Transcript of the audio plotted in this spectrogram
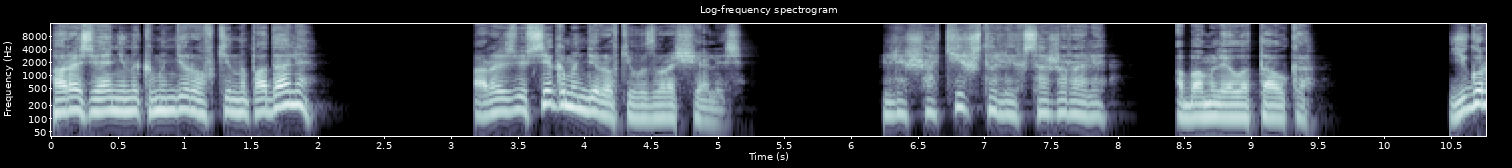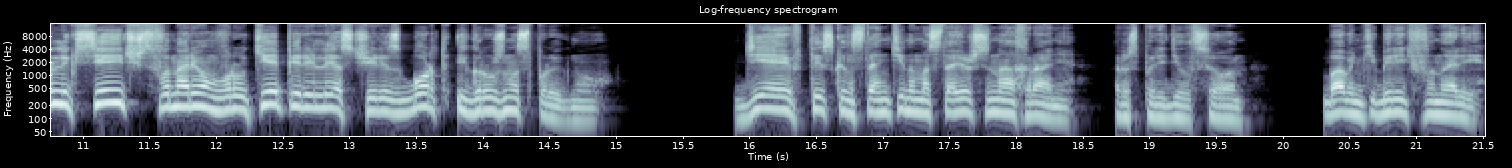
«А разве они на командировке нападали?» «А разве все командировки возвращались?» «Лишаки, что ли, их сожрали?» — обомлела Талка. Егор Алексеевич с фонарем в руке перелез через борт и грузно спрыгнул. «Деев, ты с Константином остаешься на охране», — распорядился он. «Бабоньки, берите фонари».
